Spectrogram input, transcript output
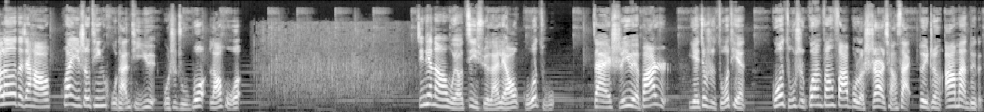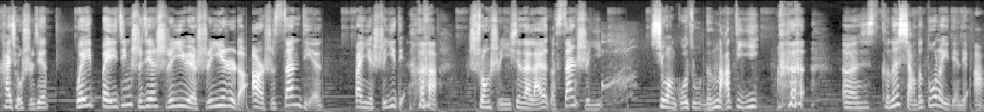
Hello，大家好，欢迎收听虎谈体育，我是主播老虎。今天呢，我要继续来聊国足。在十一月八日，也就是昨天，国足是官方发布了十二强赛对阵阿曼队的开球时间为北京时间十一月十一日的二十三点，半夜十一点，哈哈，双十一现在来了个三十一，希望国足能拿第一。嗯，可能想的多了一点点啊。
